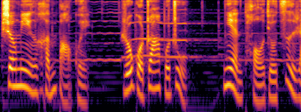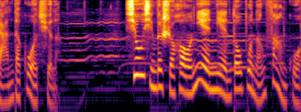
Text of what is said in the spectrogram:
生命很宝贵，如果抓不住，念头就自然的过去了。修行的时候，念念都不能放过。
